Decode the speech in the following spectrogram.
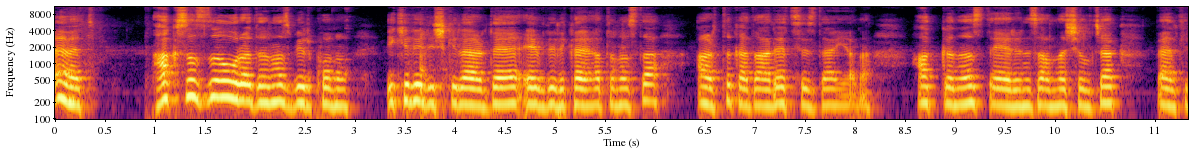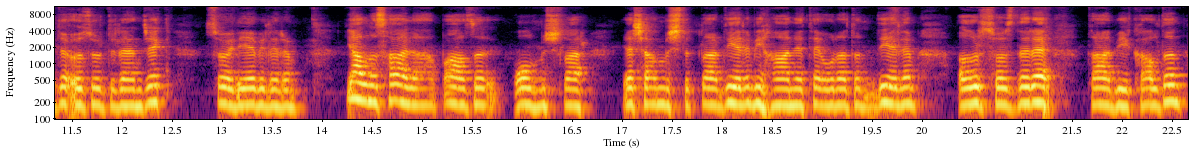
Evet, haksızlığa uğradığınız bir konu. İkili ilişkilerde, evlilik hayatınızda artık adalet sizden yana. Hakkınız, değeriniz anlaşılacak. Belki de özür dilenecek söyleyebilirim. Yalnız hala bazı olmuşlar, yaşanmışlıklar diyelim ihanete uğradın, diyelim ağır sözlere tabi kaldın.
